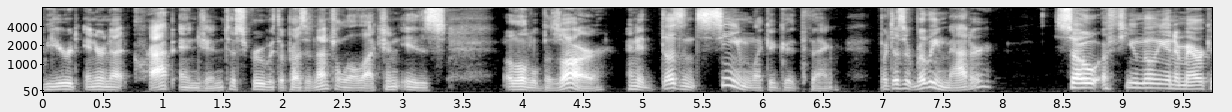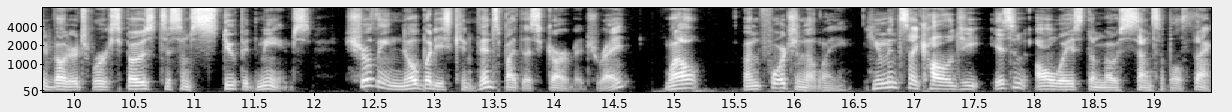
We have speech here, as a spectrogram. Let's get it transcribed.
weird internet crap engine to screw with the presidential election is a little bizarre, and it doesn't seem like a good thing, but does it really matter? So a few million American voters were exposed to some stupid memes. Surely nobody's convinced by this garbage, right? Well, unfortunately, human psychology isn't always the most sensible thing.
